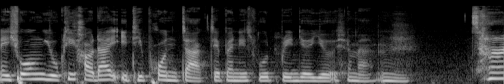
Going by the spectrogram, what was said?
ในช่วงยุคที่เขาได้อิทธิพลจาก Japanese Woodprint เยอะๆ ใช่ไหมอืมใช่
